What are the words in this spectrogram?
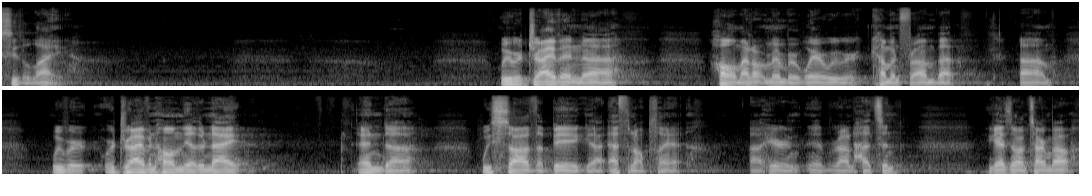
see the light. We were driving uh, home. I don't remember where we were coming from, but um, we were, were driving home the other night, and uh, we saw the big uh, ethanol plant uh, here in, around Hudson. You guys know what I'm talking about?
